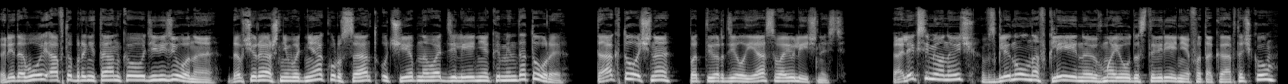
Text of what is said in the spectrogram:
рядовой автобронетанкового дивизиона, до вчерашнего дня курсант учебного отделения комендатуры. Так точно, подтвердил я свою личность. Олег Семенович взглянул на вклеенную в мое удостоверение фотокарточку,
